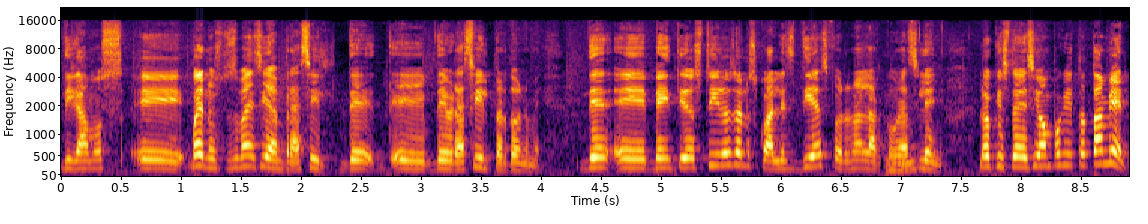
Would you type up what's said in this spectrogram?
digamos, eh, bueno, usted me decía en Brasil, de, de, Brasil, perdóneme, de, 22 eh, tiros, de los cuales 10 fueron al arco brasileño. Lo que usted decía un poquito también,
